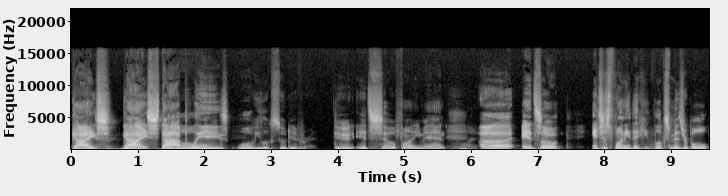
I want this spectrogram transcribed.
guys, guys, stop, Whoa. please. Whoa, he looks so different. dude it's so funny man uh and so it's just funny that he looks miserable,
